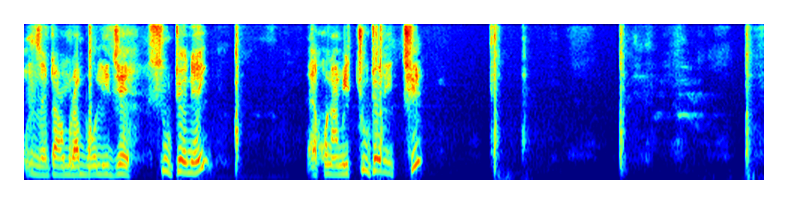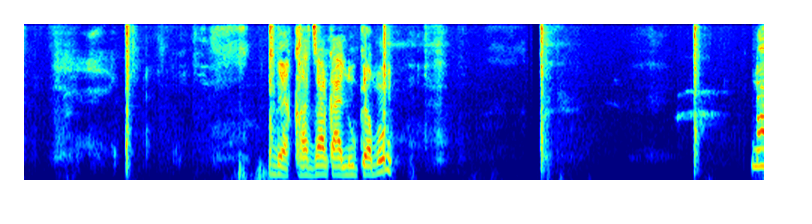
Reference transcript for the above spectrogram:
যেটা আমরা বলি যে সুটে নেই। এখন আমি চুটে নিচ্ছি। দেখা যাক আলু কেমন। না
